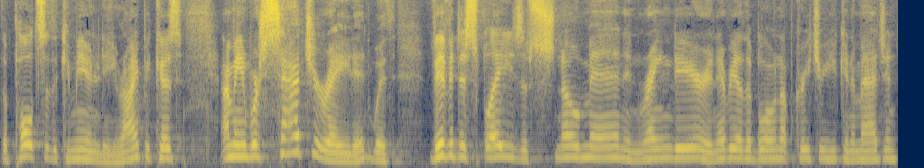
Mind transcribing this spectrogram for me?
the pulse of the community, right? Because, I mean, we're saturated with vivid displays of snowmen and reindeer and every other blown up creature you can imagine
